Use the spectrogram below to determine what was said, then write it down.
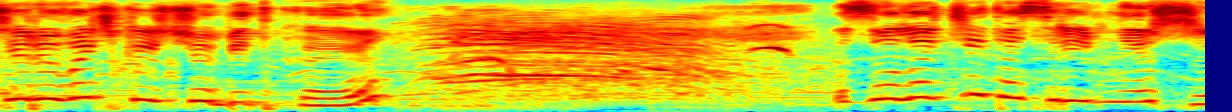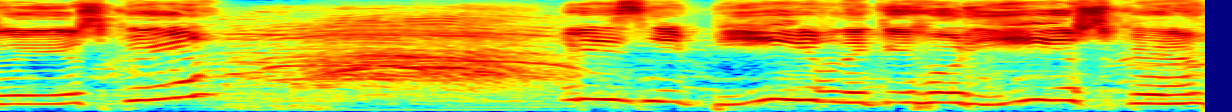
черевички й чобітки, золоті та срібні шишки, різні півники, горішки,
